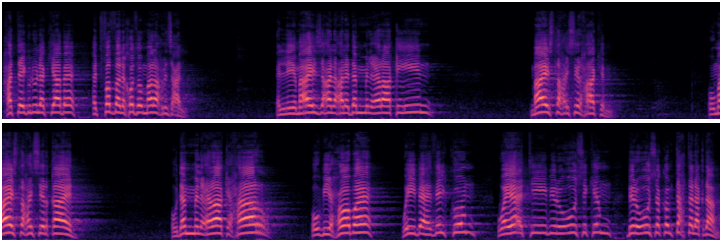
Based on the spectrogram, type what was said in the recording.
حتى يقولوا لك يابا تفضل خذهم ما راح نزعل. اللي ما يزعل على دم العراقيين ما يصلح يصير حاكم. وما يصلح يصير قائد. ودم العراقي حار وبيحوبه ويبهذلكم ويأتي برؤوسكم برؤوسكم تحت الأقدام.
